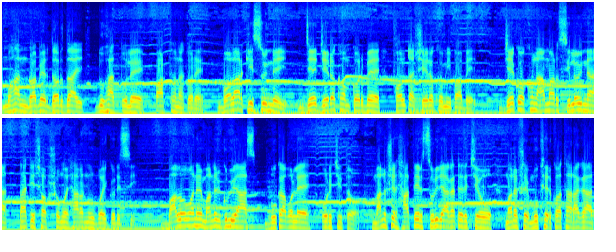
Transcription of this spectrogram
মহান রবের দরদায় দুহাত তুলে প্রার্থনা করে। বলার কিছুই নেই, যে যেরকম করবে, ফলটা সেরকমই পাবে। যে কখন আমার ছিলই না, তাকে সব সময় হারানোর ভয় করেছি। ভালো মনের মানুষগুলি আজ বোকা বলে পরিচিত। মানুষের হাতের শরীর আঘাতের চেয়েও মানুষের মুখের কথার আঘাত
